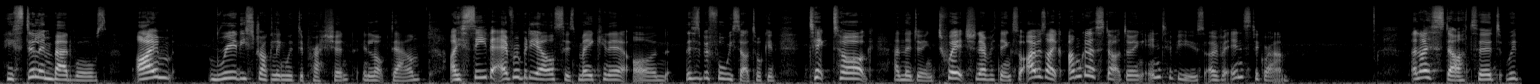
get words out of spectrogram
He's still in Bad Wolves. I'm really struggling with depression in lockdown. I see that everybody else is making it on. This is before we start talking TikTok, and they're doing Twitch and everything. So I was like, I'm going to start doing interviews over Instagram. And I started with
